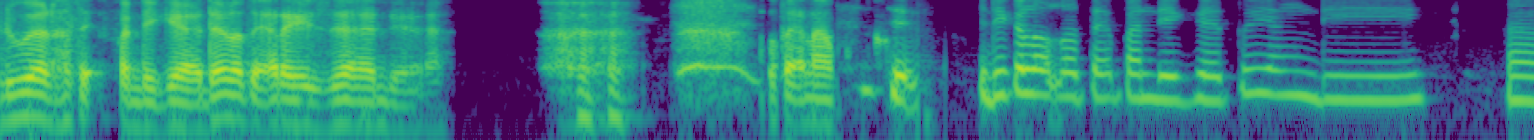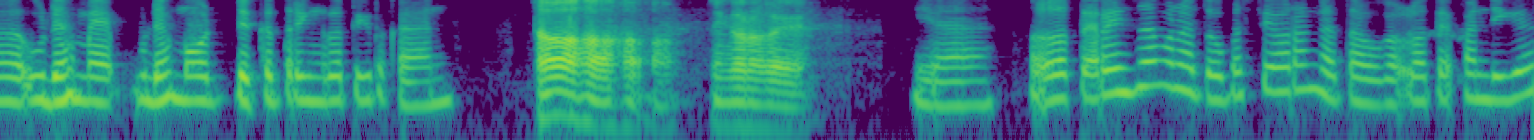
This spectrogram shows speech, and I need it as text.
dua lotek Pandega, ada lotek Reza ada. lotek nama. Jadi kalau lotte Pandega itu yang di eh, udah map, udah mau deket ring road itu kan? Oh, oh, oh, oh. Yang kayak. Ya. Kalau lotte Reza mana tuh? Pasti orang nggak tahu. Kalau lotte Pandega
